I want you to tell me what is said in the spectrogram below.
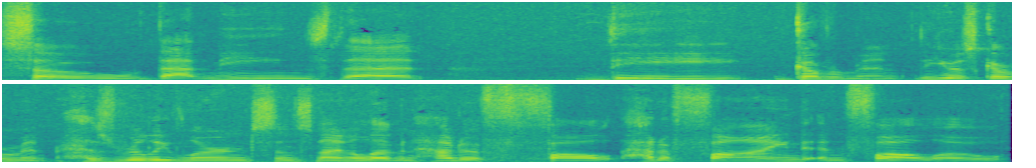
So that means that the government, the U.S. government, has really learned since 9/11 how to how to find and follow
